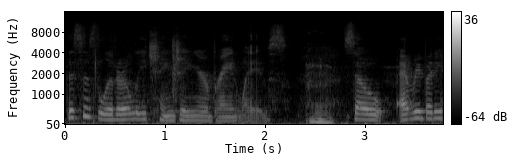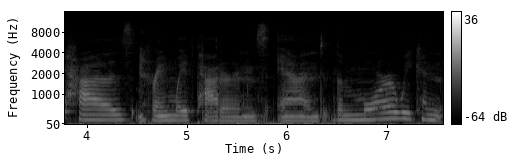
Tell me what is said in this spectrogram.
this is literally changing your brain waves. Mm. So everybody has brainwave patterns, and the more we can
